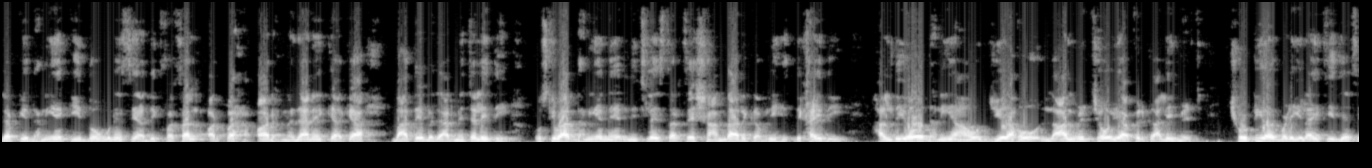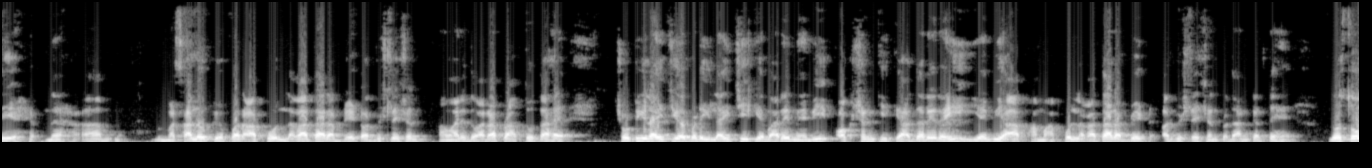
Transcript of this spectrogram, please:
जबकि धनिए की दोगुने से अधिक फ़सल और और न जाने क्या क्या बातें बाज़ार में चली थी। उसके बाद धनिए ने निचले स्तर से शानदार रिकवरी दिखाई दी। हल्दी हो, धनिया हो, जीरा हो, लाल मिर्च हो या फिर काली मिर्च। छोटी और बड़ी इलायची जैसे मसालों के ऊपर आपको लगातार अपडेट और विश्लेषण हमारे द्वारा प्राप्त होता है। छोटी इलायची और बड़ी इलायची के बारे में भी ऑप्शन की क्या दरें रही, ये भी आप, हम आपको लगातार अपडेट और विश्लेषण प्रदान करते हैं। दोस्तों,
